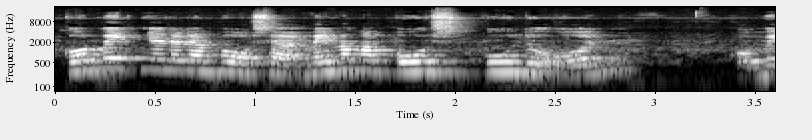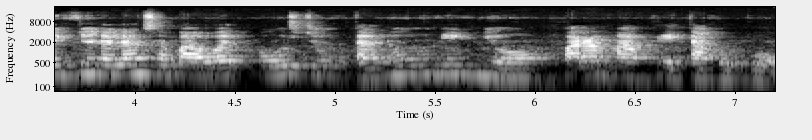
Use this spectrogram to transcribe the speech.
comment nyo na lang po sa, may mga post po doon, comment nyo na lang sa bawat post yung tanong ninyo para makita ko po.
